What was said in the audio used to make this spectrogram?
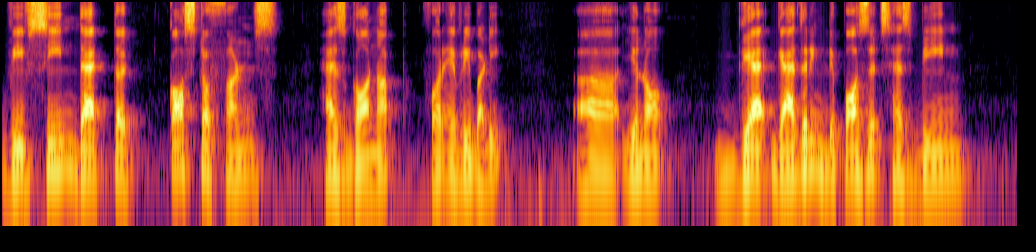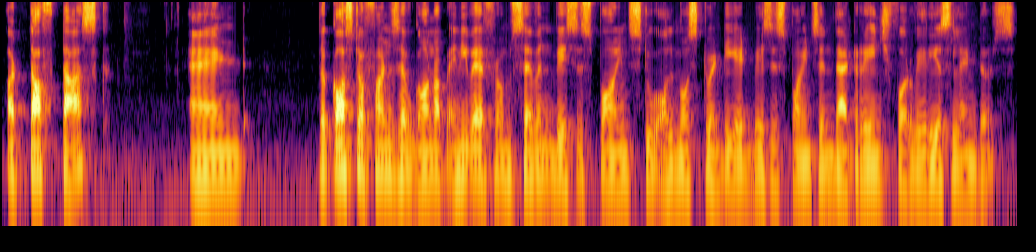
we've seen that the cost of funds has gone up for everybody. Uh, you know, ga gathering deposits has been a tough task and the cost of funds have gone up anywhere from 7 basis points to almost 28 basis points in that range for various lenders.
